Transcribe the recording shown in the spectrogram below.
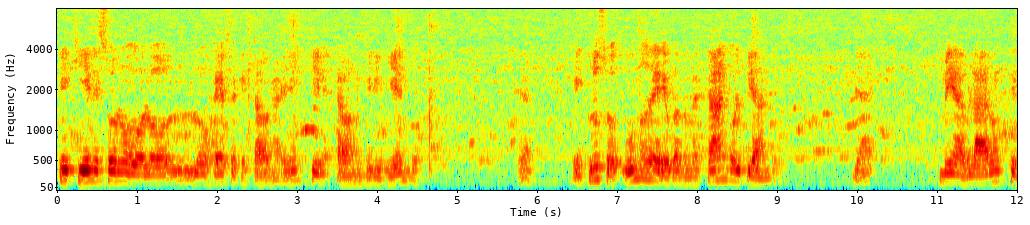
Que quiénes son los, jefes que estaban ahí, quiénes estaban dirigiendo. ¿ya? E incluso uno de ellos cuando me estaban golpeando, ¿ya? me hablaron que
